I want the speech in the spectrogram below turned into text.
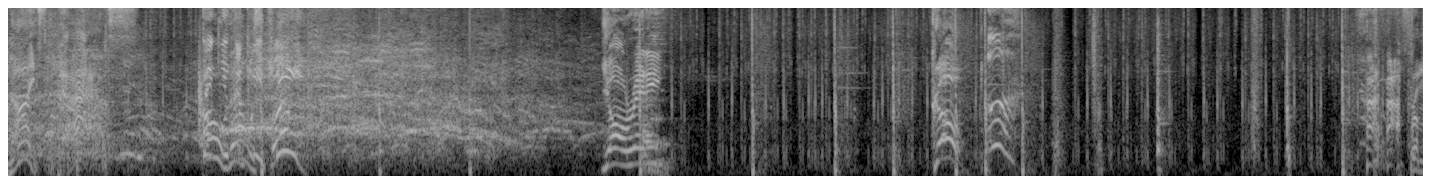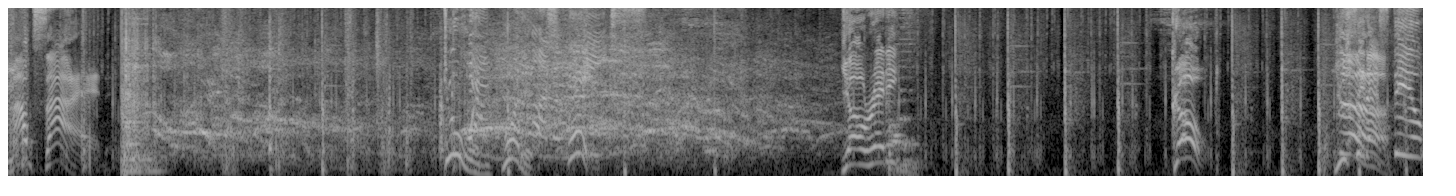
Nice pass. Think oh, you that was key. Y'all ready? Go! From outside. Doing what it takes. Y'all ready? Go! You see that steal?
